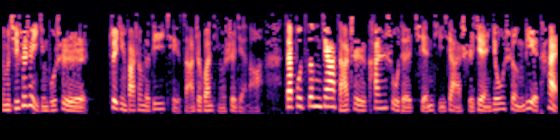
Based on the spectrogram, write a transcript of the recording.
那么其实这已经不是最近发生的第一起杂志关停事件了啊！在不增加杂志刊数的前提下，实现优胜劣汰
